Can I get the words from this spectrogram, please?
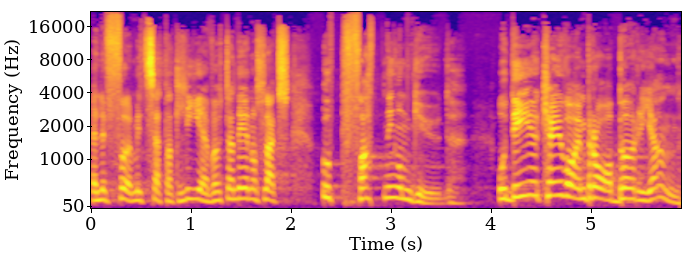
eller för mitt sätt att leva, utan det är någon slags uppfattning om Gud. Och det kan ju vara en bra början.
